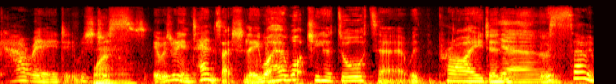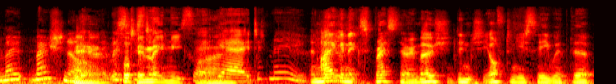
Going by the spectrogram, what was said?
carried. It was Wow. just, it was really intense actually. What her watching her daughter with the pride and Yeah. it was so emo- emotional. Yeah. It was Well, just it made me cry. Yeah, it did me. And I- Meghan expressed her emotion, didn't she? Often you see with the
